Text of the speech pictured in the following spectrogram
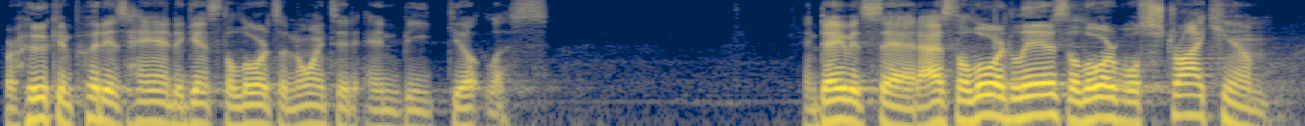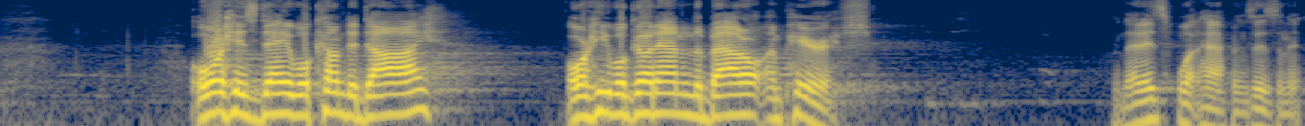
for who can put his hand against the Lord's anointed and be guiltless? And David said, As the Lord lives, the Lord will strike him, or his day will come to die or he will go down in the battle and perish. That is what happens, isn't it?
